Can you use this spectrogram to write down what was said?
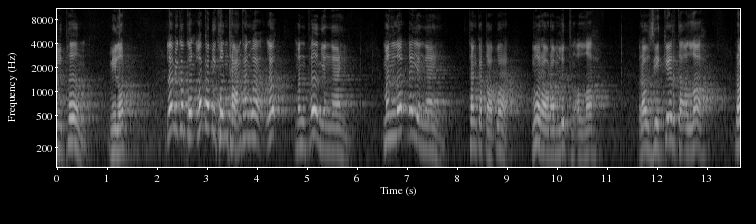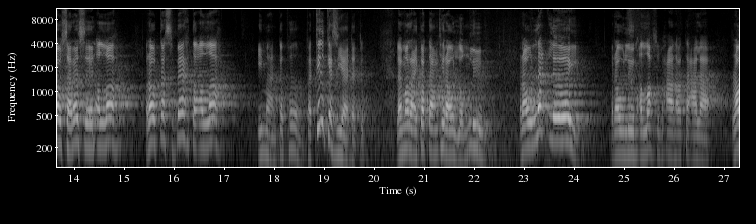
มีเพิ่มมีลด แล้วมีก็คนแล้วก็มีคนถามท่านว่า แล้วมันเพิ่มยังไง มันลดได้ยังไง ท่านก็ตอบว่า เมื่อเรารำลึกถึงอัลลอฮ์เราซิกเกตต่ออัลลอฮ์เราสรรเสริญอัลลอฮ์ เราตัสบห์ต่ออัลลอฮ์อิมานก็เพิ่มฟาติลกะซียาดะตุและเมื่อไรก็ตามที่เราหลงลืม เราละเลย เราลืมอัลลอฮ์ سبحانه และ تعالى เรา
